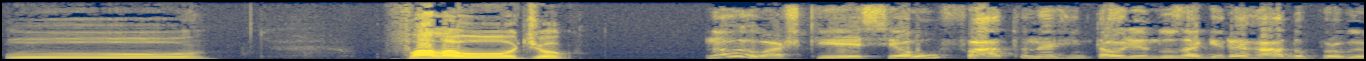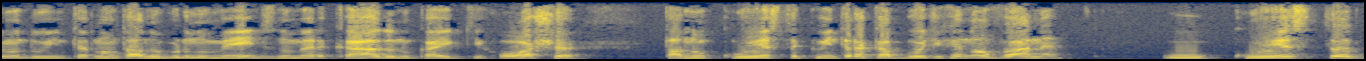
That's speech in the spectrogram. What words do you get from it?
O. Fala, ô Diogo. Não, eu acho que esse é o fato, né? A gente tá olhando o zagueiro errado. O problema do Inter não tá no Bruno Mendes, no mercado, no Kaique Rocha, tá no Cuesta que o Inter acabou de renovar, né? O Cuesta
